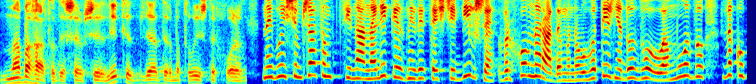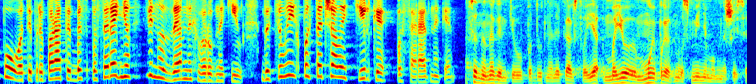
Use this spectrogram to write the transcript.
набагато дешевші ліки для дерматологічних хворих. Найближчим часом ціна на ліки знизиться ще більше. Верховна Рада минулого тижня дозволила МОЗу закуповувати препарати безпосередньо в іноземних виробників. До цього їх постачали тільки посередники. Цены на рынке упадут на лекарства. Я, моё, мой прогноз минимум на 60%.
